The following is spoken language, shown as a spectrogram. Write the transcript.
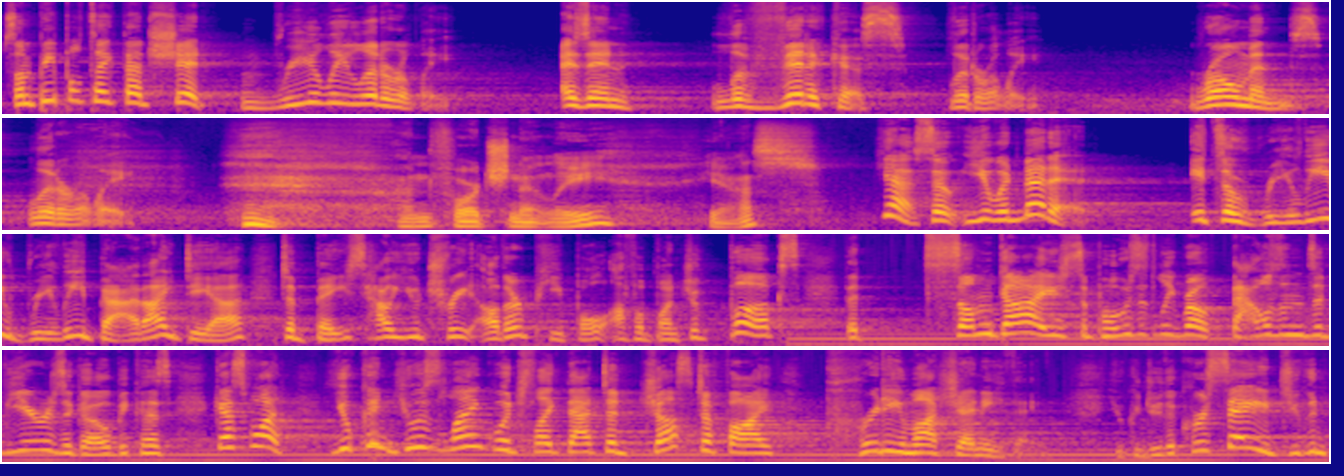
Some people take that shit really literally as in Leviticus, literally, Romans, literally. Unfortunately, yes. Yeah, so you admit it. It's a really, really bad idea to base how you treat other people off a bunch of books that some guy supposedly wrote thousands of years ago because guess what? You can use language like that to justify pretty much anything. You can do the crusades, you can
